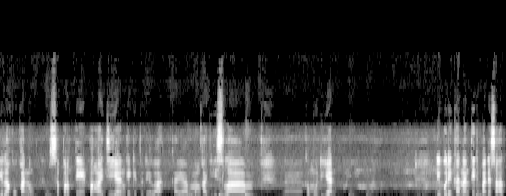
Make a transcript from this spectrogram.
dilakukan seperti pengajian kayak gitu deh lah. Kayak mengkaji Islam. Nah kemudian diberikan nanti pada saat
